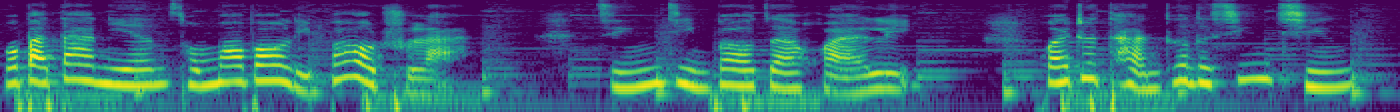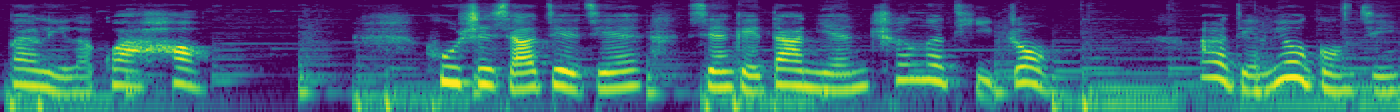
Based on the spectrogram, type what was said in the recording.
我把大年从猫包里抱出来，紧紧抱在怀里，怀着忐忑的心情办理了挂号。护士小姐姐先给大年称了体重，二点六公斤，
